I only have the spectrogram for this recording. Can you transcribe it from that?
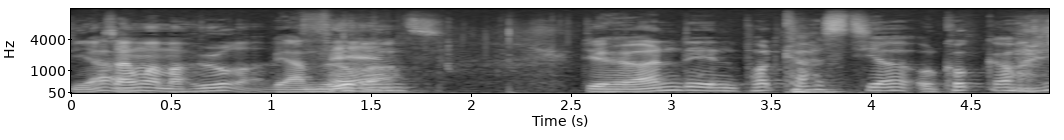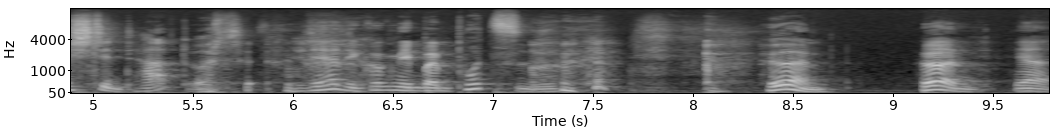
ja, Sagen wir mal Hörer. Wir haben Fans. die hören den Podcast hier und gucken aber nicht den Tatort. Ja, die gucken die beim Putzen. Hören. Hören, ja,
